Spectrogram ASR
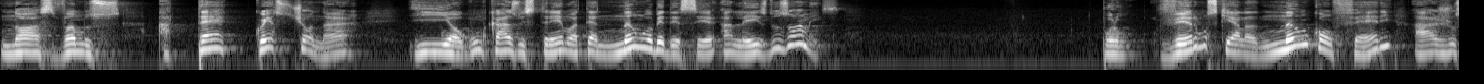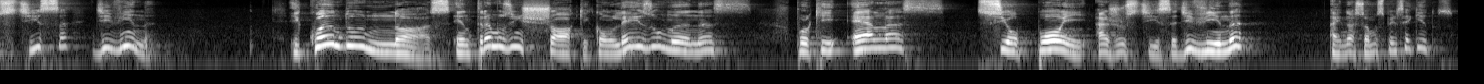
nós vamos até questionar e, em algum caso extremo, até não obedecer a leis dos homens. Por vermos que ela não confere a justiça divina. E quando nós entramos em choque com leis humanas, porque elas se opõem à justiça divina, aí nós somos perseguidos.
